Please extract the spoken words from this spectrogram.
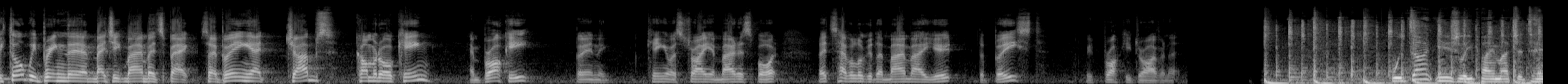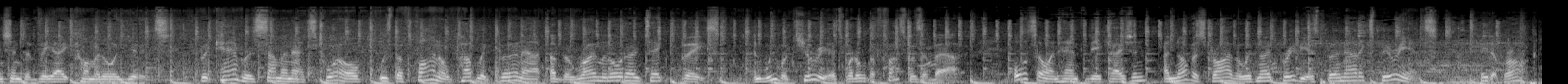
Thought we'd bring the magic moments back. So, being at Chubbs, Commodore King, and Brocky, being the king of Australian motorsport, let's have a look at the Momo Ute, the Beast, with Brocky driving it. We don't usually pay much attention to V8 Commodore Utes, but Canberra's Summernats 12 was the final public burnout of the Roman Autotech Beast, and we were curious what all the fuss was about. Also on hand for the occasion, a novice driver with no previous burnout experience, Peter Brock.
